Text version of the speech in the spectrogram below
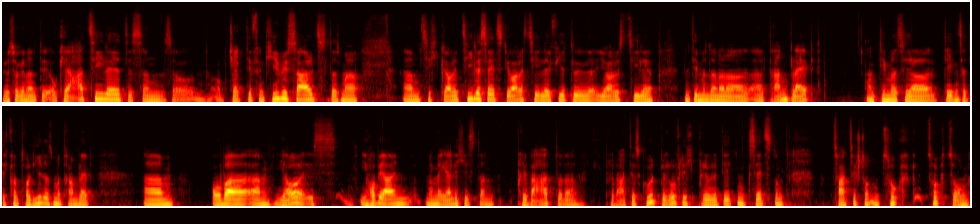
über sogenannte OKR-Ziele, das sind so Objective and Key Results, dass man ähm, sich klare Ziele setzt, Jahresziele, Vierteljahresziele, an die man dann äh, dran und die man sich ja gegenseitig kontrolliert, dass man dran bleibt. Ähm, aber ähm, ja, ist, ich habe ja, ein, wenn man ehrlich ist, dann privat oder privat ist gut, beruflich Prioritäten gesetzt und 20 Stunden zurück, zurückgezogen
